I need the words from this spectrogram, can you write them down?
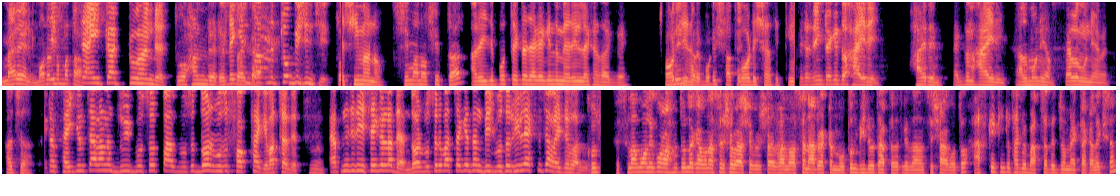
ম্যারেন মডেল নাম্বারটা striker two hundred two hundred এটা কিন্তু আপনার চব্বিশ ইঞ্চি সীমানো সীমানো শিফটার আর এই যে প্রত্যেকটা জায়গায় কিন্তু মেরিন লেখা থাকবে। অরিজিনাল করে বডির সাথে। বডির সাথে। এটা রিংটা কিন্তু হাই রিং হাই রেম একদম হাই রিং অ্যালুমিনিয়াম অ্যালুমিনিয়ামের আচ্ছা। একটা সাইকেল চালানো দুই বছর পাঁচ বছর দশ বছর শখ থাকে বাচ্চাদের। আপনি যদি এই সাইকেলটা দেন দশ বছরের বাচ্চাকে দেন বিশ বছর রিল্যাক্সে চালাইতে পারবেন। খুব আসসালামু আলাইকুম রহমতুল্লাহ কেমন আছেন সবাই? আশা করি সবাই ভালো আছেন। আরও একটা নতুন ভিডিওতে আপনাদেরকে জানাচ্ছি স্বাগত। আজকে কিন্তু থাকবে বাচ্চাদের জন্য একটা কালেকশন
